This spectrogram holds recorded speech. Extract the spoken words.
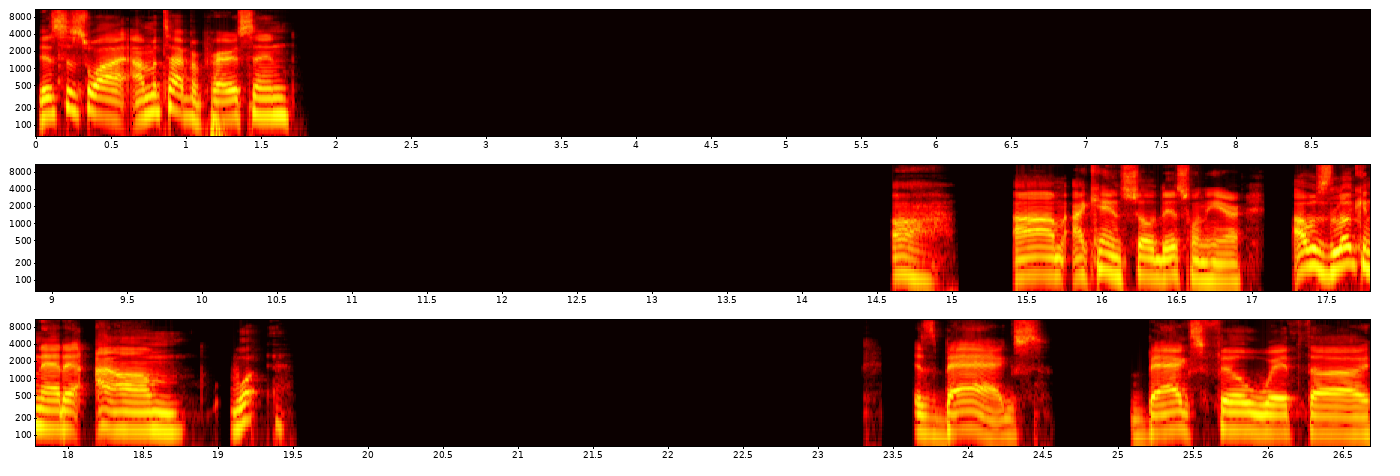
This is why I'm a type of person Oh, um, I can't show this one here. I was looking at it. Um, what? It's bags, bags filled with uh.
